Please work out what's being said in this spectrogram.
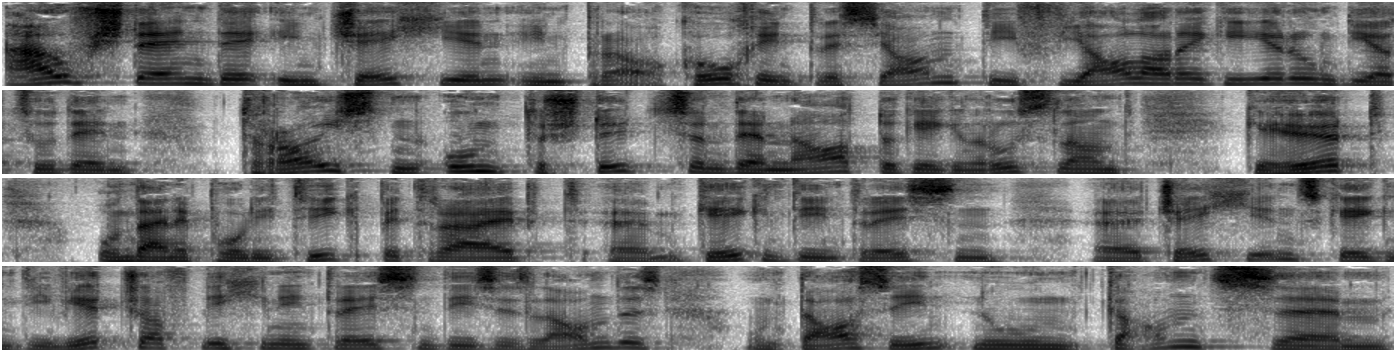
Aufstände in Tschechien, in Prag. Hochinteressant. Die Fiala-Regierung, die ja zu den treuesten Unterstützern der NATO gegen Russland gehört und eine Politik betreibt ähm, gegen die Interessen äh, Tschechiens, gegen die wirtschaftlichen Interessen dieses Landes. Und da sind nun ganz ähm,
